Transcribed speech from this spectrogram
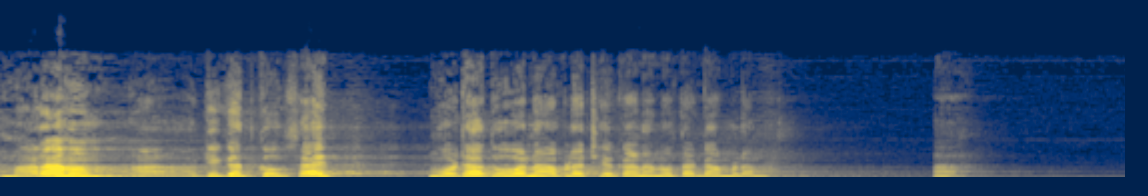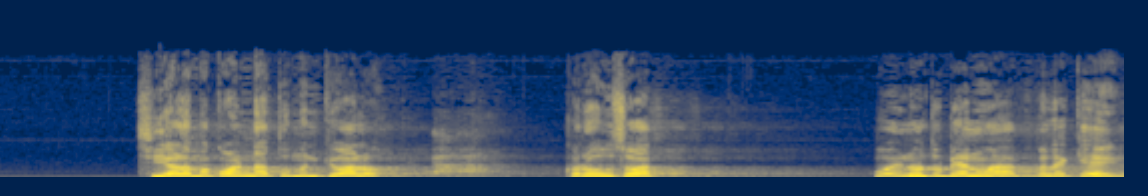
મારા હમ હા હકીકત કહું, સાહેબ, મોઢા ધોવાના આપણા ઠેકાણા નહોતા ગામડામાં. હા. શિયાળામાં કોણ નાતું? મને કયો, હાલો. ખરો ઉસવાત કોઈ નહોતું બેનું આ, ભલે ક્યાંય,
